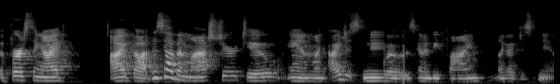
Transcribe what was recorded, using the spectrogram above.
the first thing I I thought this happened last year too, and like I just knew it was gonna be fine. Like I just knew.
